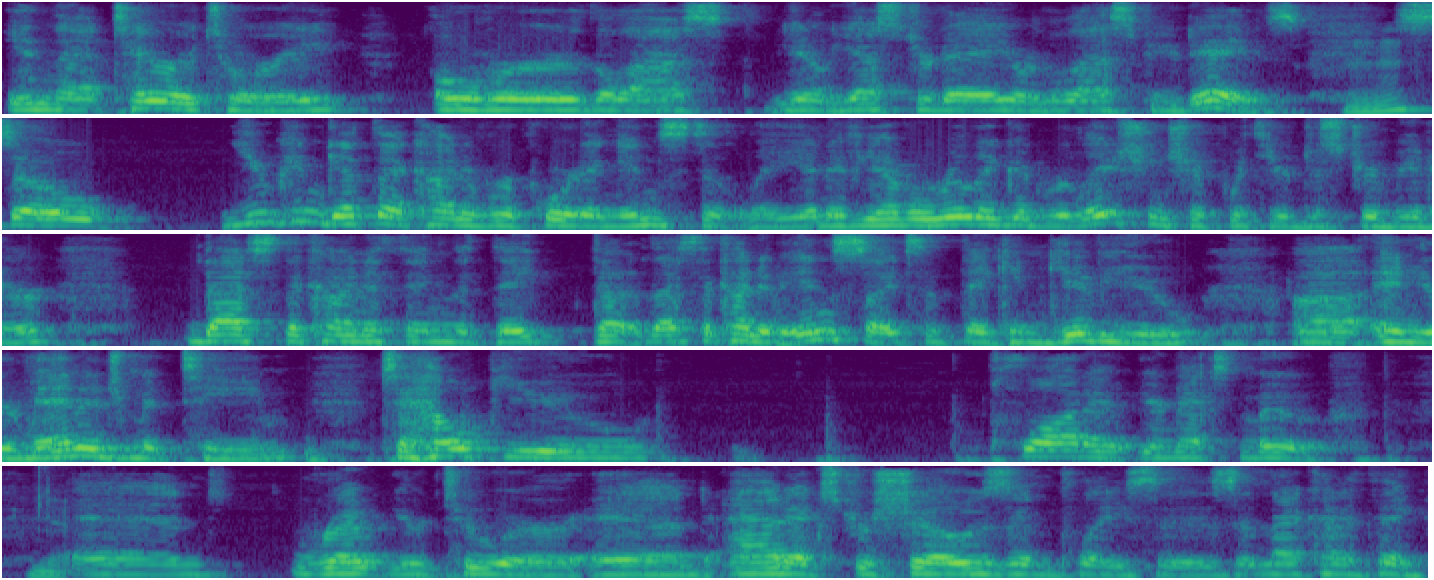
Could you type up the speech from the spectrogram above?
in that territory over the last, you know, yesterday or the last few days. Mm-hmm. So you can get that kind of reporting instantly. And if you have a really good relationship with your distributor, that's the kind of thing that they that's the kind of insights that they can give you uh, and your management team to help you plot out your next move yeah. and route your tour and add extra shows in places and that kind of thing.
